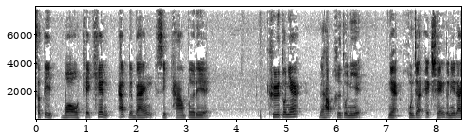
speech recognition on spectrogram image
street ball taken at the bank 10 time per day คือตัวเนี้ยนะครับ คือตัวนี้ เนี่ยคุณจะ exchange ตัวนี้ได้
